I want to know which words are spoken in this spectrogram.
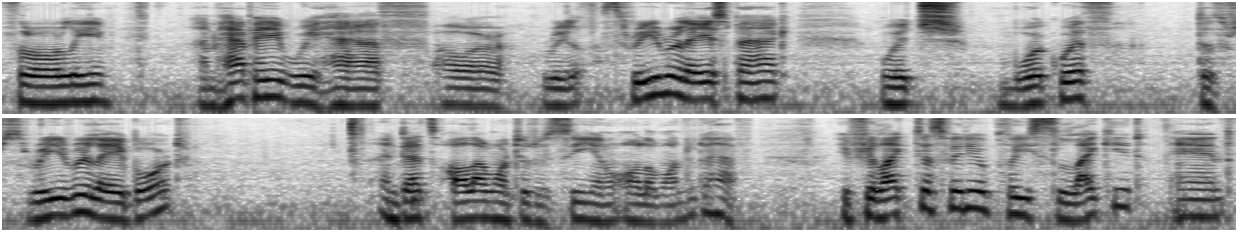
thoroughly. I'm happy we have our re three relays back, which work with the three relay board. And that's all I wanted to see and all I wanted to have. If you like this video, please like it, and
